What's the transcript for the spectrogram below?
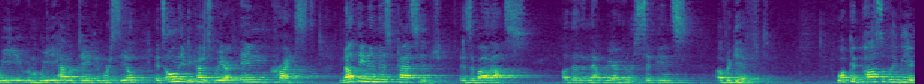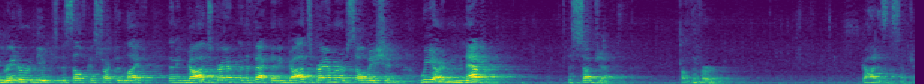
we, when we have obtained and we're sealed, it's only because we are in Christ. Nothing in this passage is about us, other than that we are the recipients of a gift. What could possibly be a greater rebuke to the self constructed life than, in God's gram- than the fact that in God's grammar of salvation, we are never the subject of the verb. God is the subject.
